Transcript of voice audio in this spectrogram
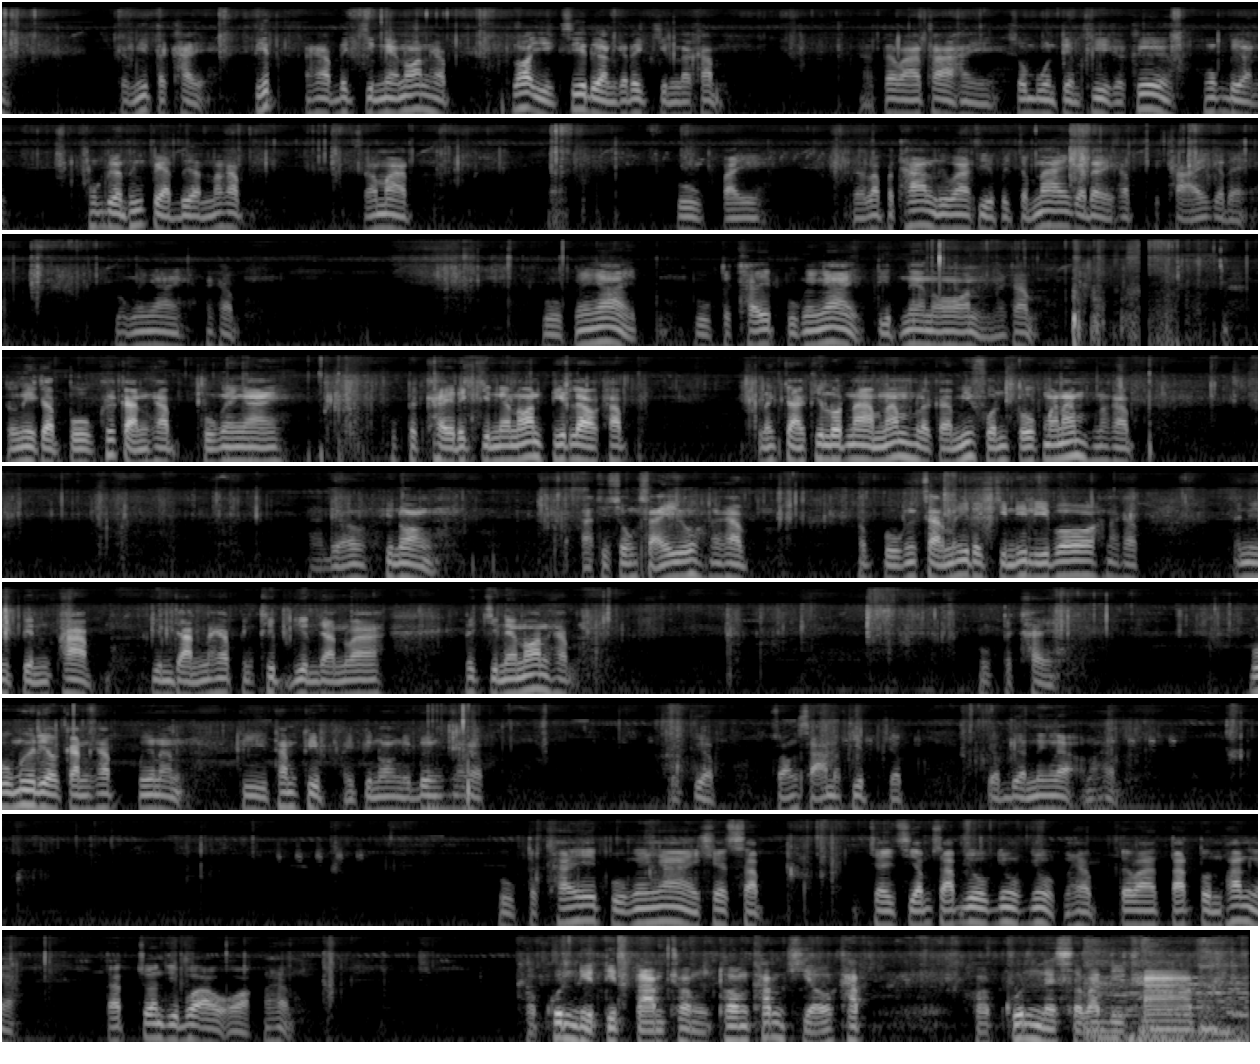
ก็มีตะไคร่ติดนะครับ ได้กินแน่นอนครับรออีกสี่เดือนก็ได้กินแล้วครับ แต่ว่าถ้าให้สมบูรณ์เต็มที่ก็คือหกเดือนหกเดือนถึงแปดเดือนนะครับ สามารถ ลูกไปรับประทานหรือว่าที่ไปจำหน่ายก็ได้ครับไปขายก็ได้ปลูกง่าย ๆนะครับปลูกง่ายๆ ปลูกตะไคร้ปลูกง่ายๆ ติดแน่นอนนะครับ ตรงนี้กับปลูกคือกันครับ ปลูกง่ายๆ ปลูกตะไคร้ได้กินแน่นอนติดแล้วครับ หลังจากที่รดน้ำน้ำแล้วก็มีฝนตกมาน้ำนะครับ เดี๋ยวพี่น้องอาจจะสงสัยอยู่นะครับ เราปลูกจังสันมันนี่ได้กินนี่รีบอนะครับ อันนี้เป็นภาพยืนยันนะครับ เป็นคลิปยืนยันว่าได้กินแน่นอนครับปลูกตะไคร่ปลูกมือเดียวกันครับ มือนั้นที่ทำคลิปให้พี่น้องในเบิ้งนะครับ เกือบสองสามอาทิตย์เกือบเกือบเดือนหนึงแล้วนะครับปลูกตะไคร้ปลูกง่ายๆ แค่สับ ใจเสียมสับโยกโยกโยกนะครับ แต่ว่าตัดต้นพันธุ์ไงตัดส่วนที่บ่เอาออกนะครับ ขอบคุณที่ติดตามช่องทองคำเขียวครับ ขอบคุณและสวัสดีครับ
